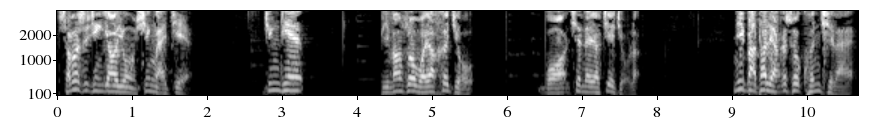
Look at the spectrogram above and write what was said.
什么事情要用心来戒？今天，比方说我要喝酒，我现在要戒酒了。你把他两个手捆起来，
